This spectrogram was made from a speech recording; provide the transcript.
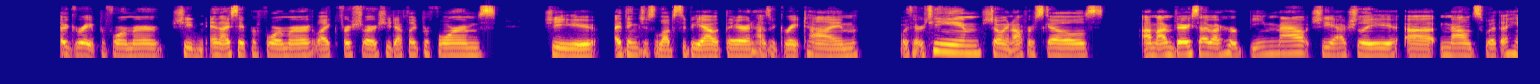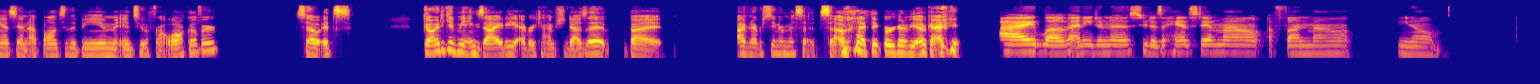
a great performer. She and I say performer like for sure. She definitely performs. She I think just loves to be out there and has a great time with her team, showing off her skills. Um, I'm very excited about her beam mount. She actually uh, mounts with a handstand up onto the beam into a front walkover. So it's going to give me anxiety every time she does it, but I've never seen her miss it. So I think we're going to be okay. I love any gymnast who does a handstand mount, a fun mount. You know,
